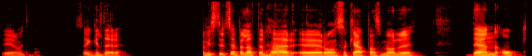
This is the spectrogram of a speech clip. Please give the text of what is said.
Det är de inte bara. Så enkelt är det. Jag visste till exempel att den här eh, Ronsa som jag håller i. Den och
